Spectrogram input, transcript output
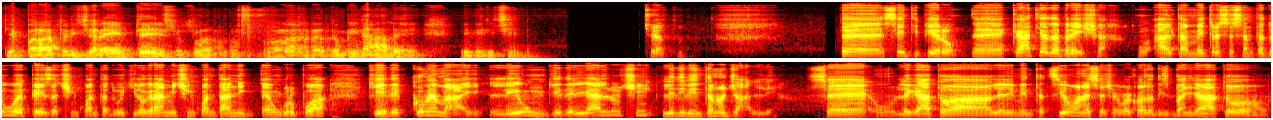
di apparato digerente, struttura muscolare addominale e via dicendo. Certo. Eh, senti Piero, eh, Katia da Brescia, alta 1,62 m, pesa 52 kg, 50 anni, è un gruppo A. Chiede come mai le unghie degli alluci le diventano gialli? Se è legato all'alimentazione, se c'è qualcosa di sbagliato?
